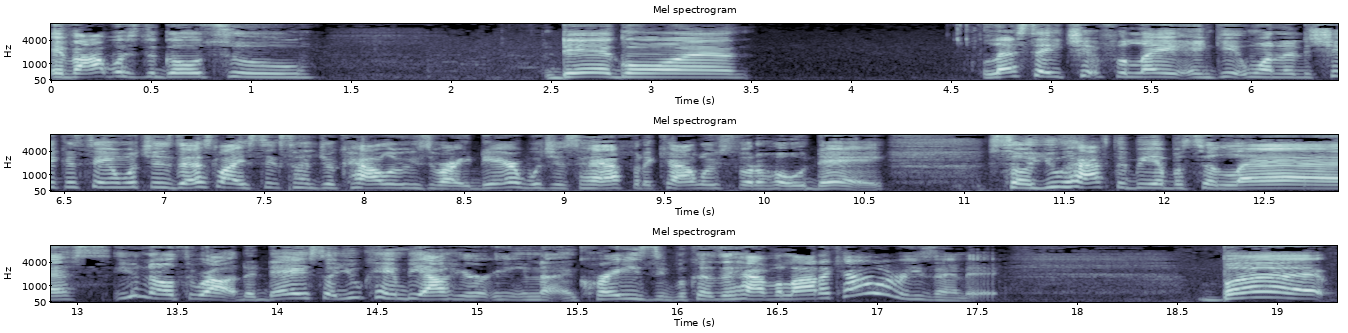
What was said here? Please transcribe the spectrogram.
if i was to go to they're going let's say Chick-fil-A and get one of the chicken sandwiches, that's like 600 calories right there, which is half of the calories for the whole day. So you have to be able to last, you know, throughout the day. So you can't be out here eating nothing crazy because they have a lot of calories in it. But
